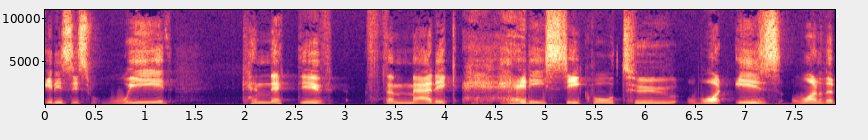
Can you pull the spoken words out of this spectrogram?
it is this weird, connective, thematic, heady sequel to what is one of the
